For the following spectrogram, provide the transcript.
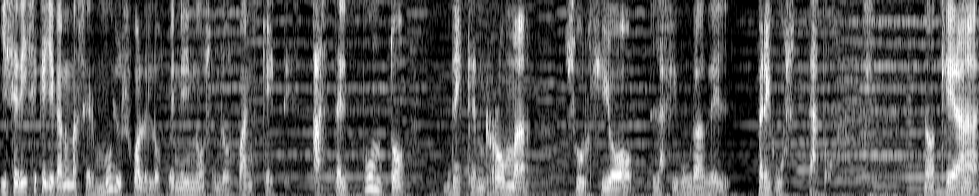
Y se dice que llegaron a ser muy usuales los venenos en los banquetes, hasta el punto de que en Roma surgió la figura del pregustador, ¿no? que era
